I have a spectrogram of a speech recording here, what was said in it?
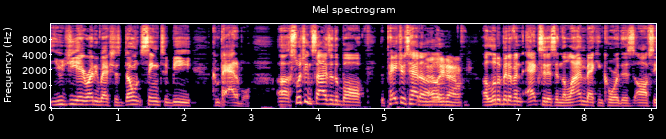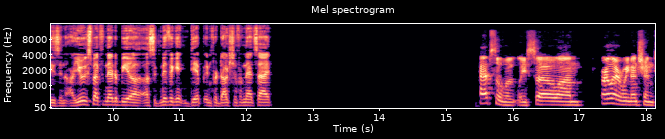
UGA running backs just don't seem to be compatible. Uh, switching sides of the ball, the Patriots had a, no, a little bit of an exodus in the linebacking corps this offseason. Are you expecting there to be a, a significant dip in production from that side? Absolutely. So um, earlier we mentioned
